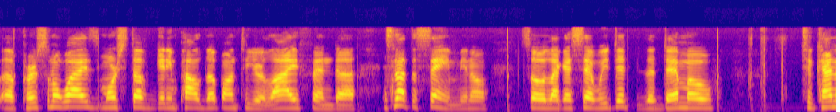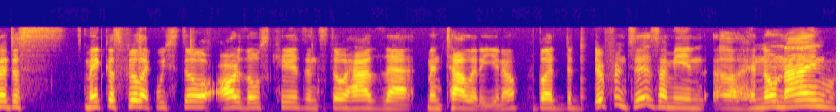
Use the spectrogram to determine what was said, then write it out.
uh, personal wise, more stuff getting piled up onto your life, and uh, it's not the same, you know. So, like I said, we did the demo to kind of just make us feel like we still are those kids and still have that mentality, you know. But the difference is, I mean, uh, in 09,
